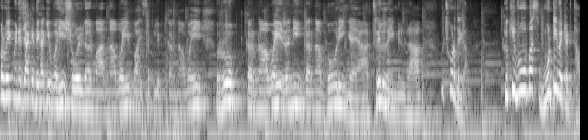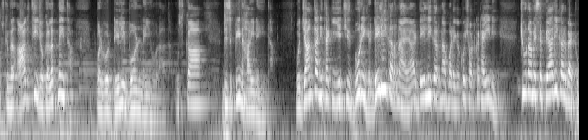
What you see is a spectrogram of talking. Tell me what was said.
पर वो एक महीने जाके देखा कि वही शोल्डर मारना, वही बाइसेप लिफ्ट करना, वही रोप करना, वही रनिंग करना बोरिंग है यार थ्रिल नहीं मिल रहा। वो छोड़ देगा। क्योंकि वो बस मोटिवेटेड था। उसके अंदर आग थी जो गलत नहीं था, पर वो डेली बर्न नहीं हो रहा था। उसका डिसिप्लिन हाई नहीं था। वो जानता नहीं था कि ये चीज़ बोरिंग है। डेली करना है यार डेली करना पड़ेगा। कोई शॉर्टकट है ही नहीं। क्यों ना मैं इसे प्यार ही कर बैठूं?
